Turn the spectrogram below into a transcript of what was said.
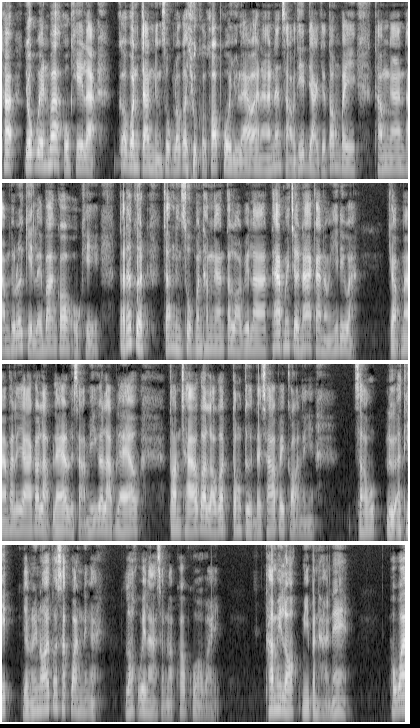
ถ้ายกเว้นว่าโอเคแหละก็วันจันทร์ถึงศุกร์เราก็อยู่กับครอบครัวอยู่แล้วอันนั้นเสาร์อาทิตย์อยากจะต้องไปทำงานทำธุรกิจอะไรบ้างก็โอเค แต่ถ้าเกิดจันทร์ถึงศุกร์มันทำงานตลอดเวลาแทบไม่เจอหน้ากันอย่างนี้ดีกว่า กลับมาภรรยาก็หลับแล้ว หรือสามีก็หลับแล้ว ตอนเช้าก็เราก็ต้องตื่นแต่เช้าไปก่อนอะไรเงี้ยเสาร์หรืออาทิตย์อย่างน้อยๆก็สักวันนึงอะล็อกเวลาสำหรับครอบครัวไว้ ถ้าไม่ล็อกมีปัญหาแน่ เพราะว่า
